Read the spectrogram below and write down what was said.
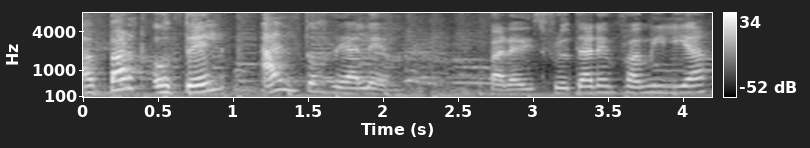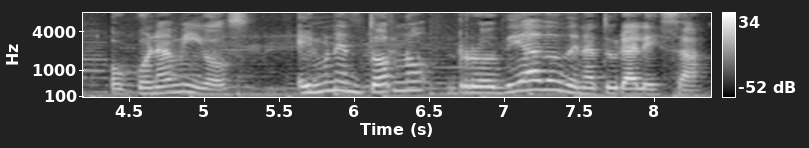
Apart Hotel Altos de Alem, para disfrutar en familia o con amigos, en un entorno rodeado de naturaleza,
